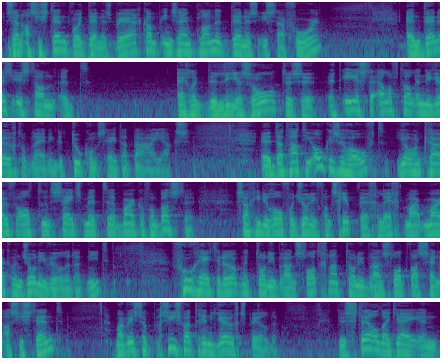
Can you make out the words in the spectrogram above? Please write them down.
Zijn assistent wordt Dennis Bergkamp in zijn plannen. Dennis is daarvoor. En Dennis is dan het, eigenlijk de liaison tussen het eerste elftal en de jeugdopleiding. De toekomst heet dat bij Ajax. Eh, dat had hij ook in zijn hoofd. Johan Cruijff al toen steeds met eh, Marco van Basten. Zag hij de rol voor Johnny van het Schip weggelegd. Maar Marco en Johnny wilden dat niet. Vroeger heeft hij dat ook met Tony Bruin-Slot gedaan. Tony Bruin-Slot was zijn assistent. Maar wist ook precies wat er in de jeugd speelde. Dus stel dat jij een,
